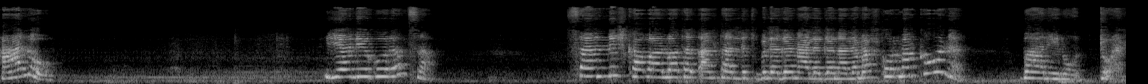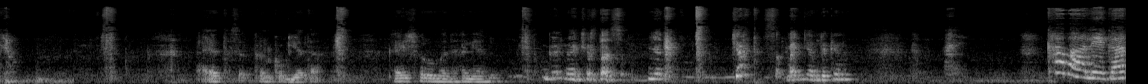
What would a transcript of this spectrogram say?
ሃሎ፣ የኔ ጎረምሳ ሰንሽ ከባሏ ተጣልታለች ብለህ ገና ለገና ለማሽኮርማም ከሆነ ባሌን ወደዋለሁ። የተሰቀልከው ጌታ ከይሽሩ መድኃኒዓለም ገና ቸር ታሰማኛለህ፣ ቸር ታሰማኛለህ ገና ከባሌ ጋር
